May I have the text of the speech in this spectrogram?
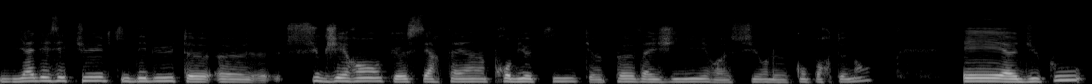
il y a des études qui débutent euh, suggérant que certains probiotiques peuvent agir sur le comportement. Et euh, du coup,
